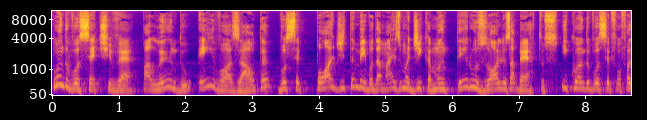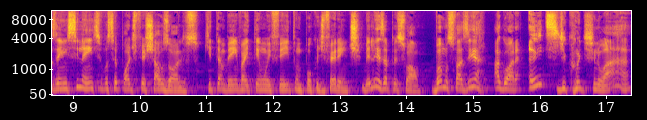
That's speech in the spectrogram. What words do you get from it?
Quando você estiver falando em voz alta, você pode também, vou dar mais uma dica, manter os olhos abertos. E quando você for fazer em silêncio, você pode fechar os olhos, que também vai ter um efeito um pouco diferente. Beleza, pessoal? Vamos fazer? Agora, antes de continuar,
